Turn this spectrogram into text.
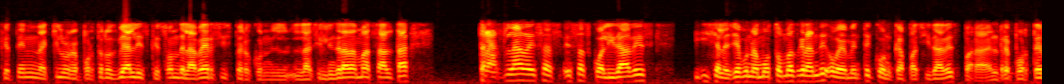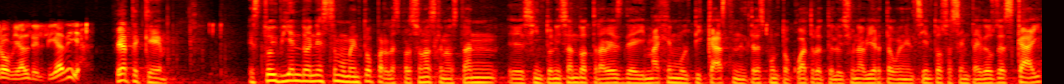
que tienen aquí los reporteros viales, que son de la Versys, pero con la cilindrada más alta, traslada esas, esas cualidades y se les lleva una moto más grande, obviamente con capacidades para el reportero vial del día a día. Fíjate que estoy viendo en este momento para las personas que nos están eh, sintonizando a través de imagen multicast en el 3.4 de televisión abierta o en el 162 de Sky,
